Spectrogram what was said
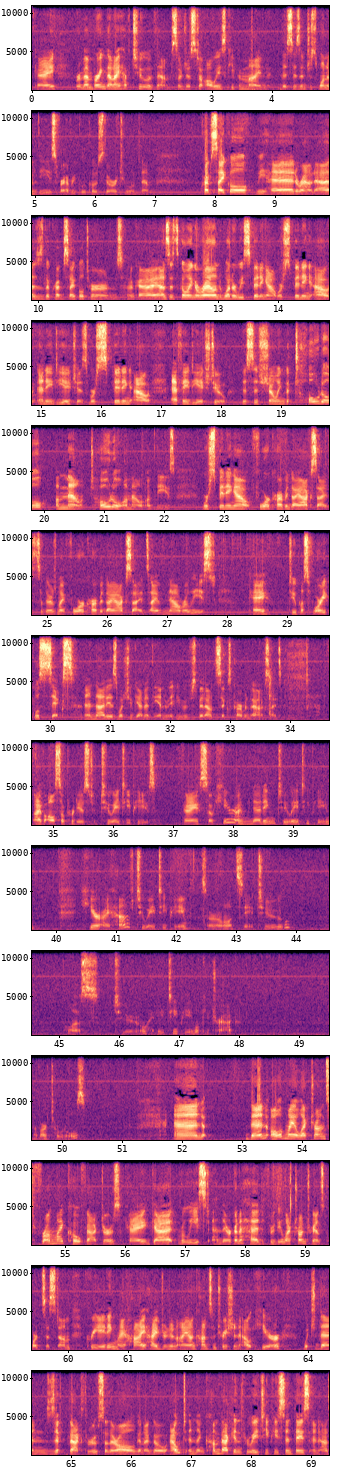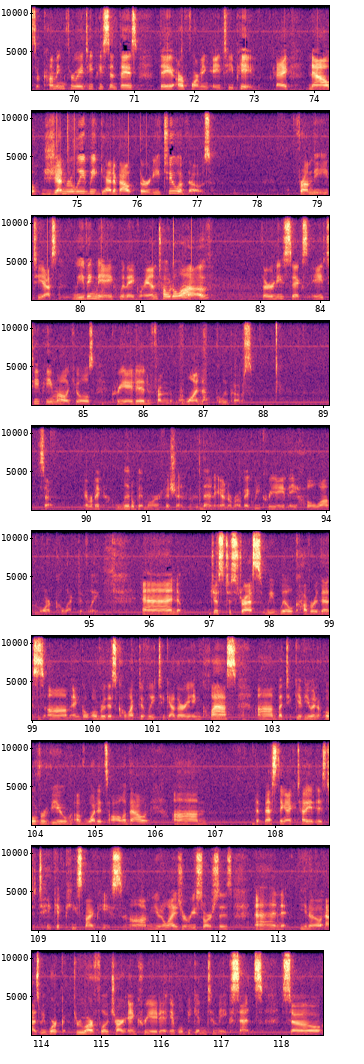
okay? Remembering that I have two of them, so just to always keep in mind, this isn't just one of these. For every glucose, there are two of them. Krebs cycle, we head around as the Krebs cycle turns, okay? As it's going around, what are we spitting out? We're spitting out NADHs, we're spitting out FADH2. This is showing the total amount, total amount of these. We're spitting out four carbon dioxides, so there's my four carbon dioxides I have now released, okay? 2 plus 4 equals 6, and that is what you get at the end of it. You have spit out 6 carbon dioxides. I've also produced 2 ATPs. Okay, so here I'm netting 2 ATP. Here I have 2 ATP. So let's see, 2 plus 2 ATP. We'll keep track of our totals. And then all of my electrons from my cofactors, okay, get released and they're going to head through the electron transport system, creating my high hydrogen ion concentration out here which then zip back through. So they're all going to go out and then come back in through ATP synthase. And as they're coming through ATP synthase, they are forming ATP. Okay. Now, generally, we get about 32 of those from the ETS, leaving me with a grand total of 36 ATP molecules created from the one glucose. So, aerobic, a little bit more efficient than anaerobic. We create a whole lot more collectively. And just to stress, we will cover this um, and go over this collectively together in class, um, but to give you an overview of what it's all about, um, the best thing I can tell you is to take it piece by piece. Um, utilize your resources, and you know, as we work through our flow chart and create it, it will begin to make sense. So.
